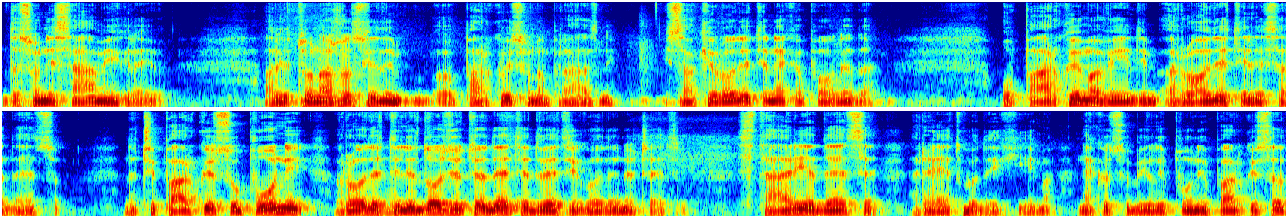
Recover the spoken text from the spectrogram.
Da se oni sami igraju. Ali tu, nažalost, vidim, parkovi su nam prazni. I svaki roditelj neka pogleda. U parkovima vidim roditelje sa decom Znači, parkovi su puni, roditelji dođu, to je dete dve, tri godine, četiri. Starije dece, redko da ih ima. Nekad su bili puni parkovi, sad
